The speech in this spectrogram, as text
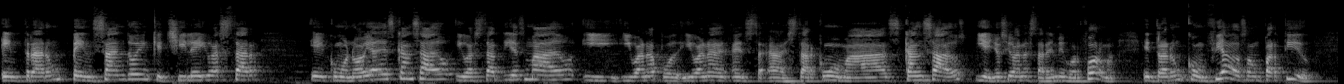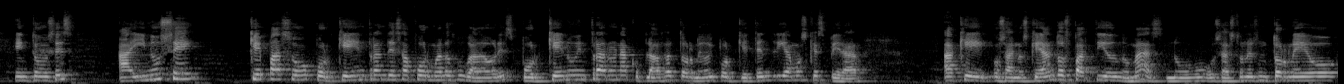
entraron pensando en que Chile iba a estar, eh, como no había descansado, iba a estar diezmado y iban, a, iban a, estar como más cansados y ellos iban a estar en mejor forma. Entraron confiados a un partido. Entonces, ahí no sé qué pasó, por qué entran de esa forma los jugadores, por qué no entraron acoplados al torneo y por qué tendríamos que esperar a que, o sea, nos quedan dos partidos nomás, no, o sea, esto no es un torneo,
